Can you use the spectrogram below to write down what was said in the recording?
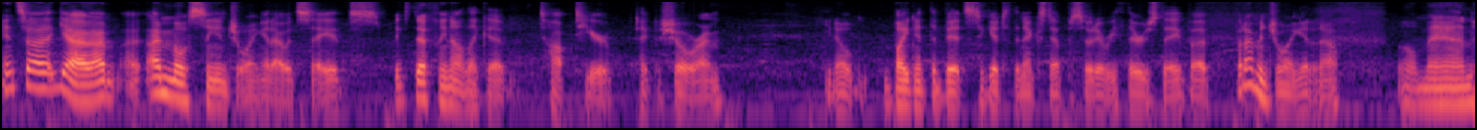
and so uh, yeah I'm I'm mostly enjoying it I would say it's it's definitely not like a top tier type of show where I'm you know biting at the bits to get to the next episode every Thursday but but I'm enjoying it enough Oh man,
